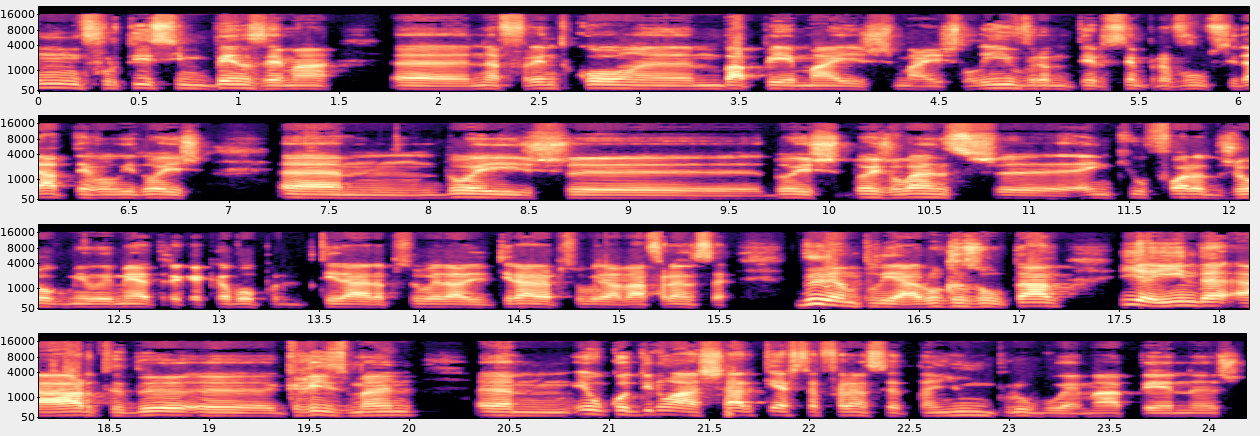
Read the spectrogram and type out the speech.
um fortíssimo Benzema, Uh, na frente, com a Mbappé mais, mais livre, a meter sempre a velocidade. Teve ali dois, um, dois, uh, dois, dois lances uh, em que o fora de jogo milimétrico acabou por tirar a possibilidade de tirar a possibilidade à França de ampliar o resultado e ainda a arte de Griezmann. Um, eu continuo a achar que esta França tem um problema apenas,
